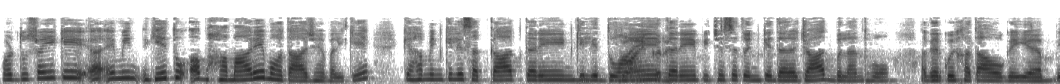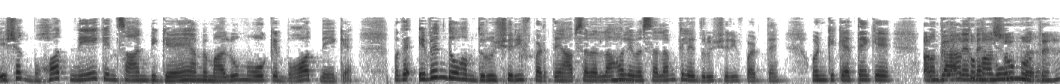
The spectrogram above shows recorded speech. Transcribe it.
اور دوسرا یہ کہ آئی مین یہ تو اب ہمارے محتاج ہیں بلکہ کہ ہم ان کے لیے صدقات کریں ان کے لیے دعائیں کریں۔ پیچھے سے تو ان کے درجات بلند ہوں۔ اگر کوئی خطا ہو گئی ہے بے شک بہت نیک انسان بھی گئے ہیں۔ ہمیں معلوم ہو کہ بہت نیک ہے مگر ایون دو ہم درود شریف پڑھتے ہیں آپ صلی اللہ علیہ وسلم کے لیے درود شریف پڑھتے ہیں ان کے کہتے ہیں کہ معصوم ہوتے ہیں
